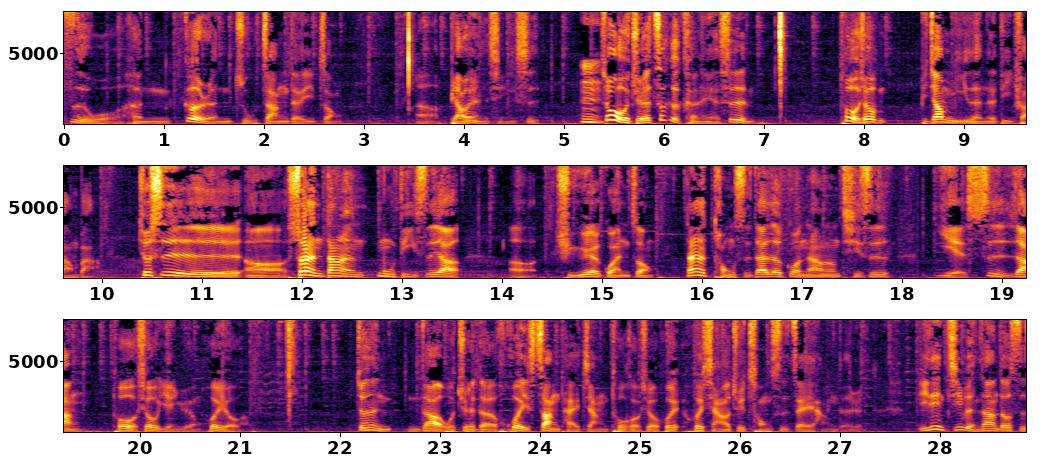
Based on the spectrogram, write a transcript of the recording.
自我、很个人主张的一种呃表演形式，嗯，所以我觉得这个可能也是脱口秀比较迷人的地方吧。就是呃，虽然当然目的是要呃。取悦观众，但是同时在这个过程当中，其实也是让脱口秀演员会有，就是你你知道，我觉得会上台讲脱口秀，会会想要去从事这一行的人，一定基本上都是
